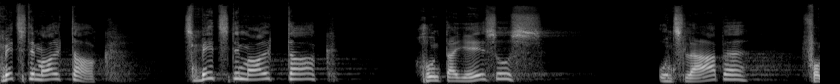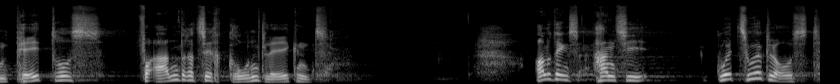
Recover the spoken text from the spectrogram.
Mit dem Alltag, mit dem Alltag kommt da Jesus und das Leben von Petrus verändert sich grundlegend. Allerdings haben sie gut zugelost.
